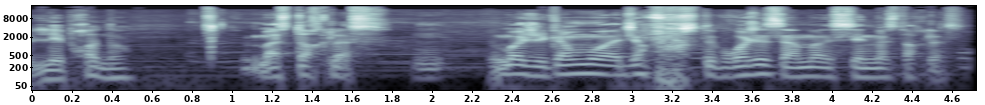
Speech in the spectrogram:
les prods. Hein. Masterclass. Moi j'ai qu'un mot à dire pour ce projet, c'est un, une masterclass.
